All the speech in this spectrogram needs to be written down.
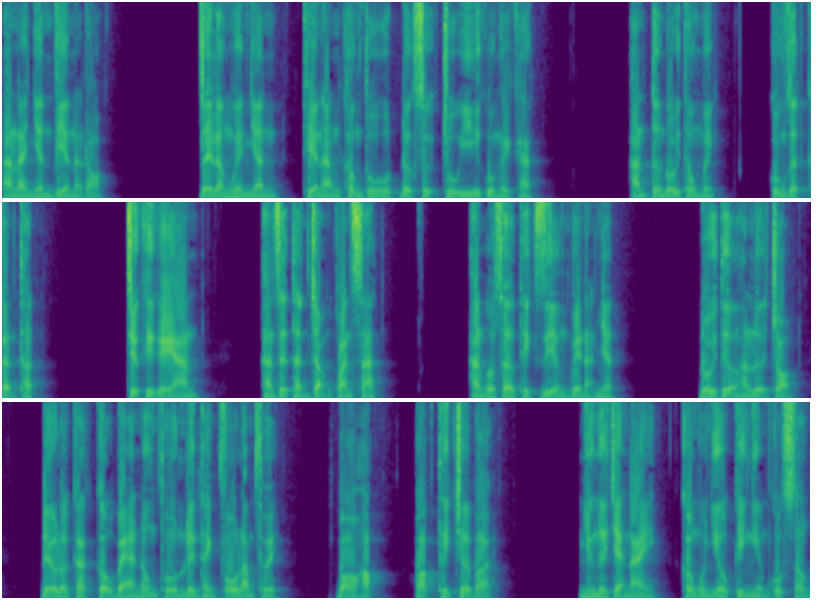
hắn là nhân viên ở đó. Đây là nguyên nhân khiến hắn không thu hút được sự chú ý của người khác. Hắn tương đối thông minh, cũng rất cẩn thận. Trước khi gây án, hắn sẽ thận trọng quan sát. Hắn có sở thích riêng về nạn nhân. Đối tượng hắn lựa chọn đều là các cậu bé nông thôn lên thành phố làm thuê, bỏ học hoặc thích chơi bời. Những đứa trẻ này không có nhiều kinh nghiệm cuộc sống,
